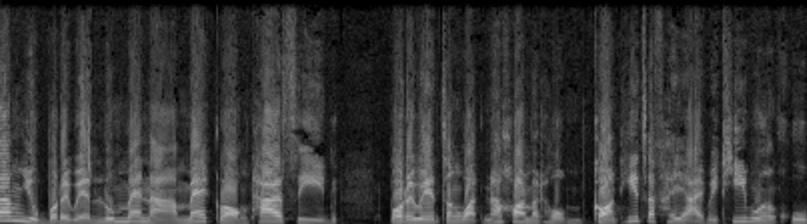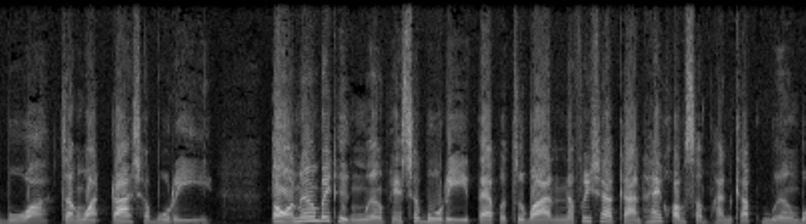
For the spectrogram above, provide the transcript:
ตั้งอยู่บริเวณลุ่มแม่น้ำแม่กลองท่าซีน บริเวณจังหวัดนครปฐมก่อนที่จะขยายไปที่เมืองคูบัว จังหวัดราชบุรี ต่อเนื่องไปถึงเมืองเพชรบุรี แต่ปัจจุบันนักวิชาการให้ความสำคัญกับเมืองโบ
